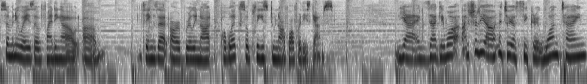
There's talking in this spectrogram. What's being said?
so many ways of finding out um, things that are really not public. So please do not fall for these scams. Yeah, exactly. Well, actually, I want to tell you a secret. One time,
